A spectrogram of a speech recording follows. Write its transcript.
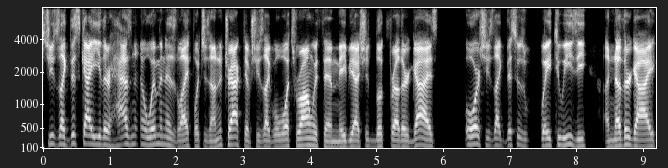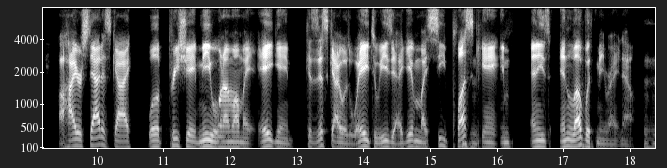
she's like, this guy either has no women in his life, which is unattractive. She's like, well, what's wrong with him? Maybe I should look for other guys. Or she's like, this is way too easy. Another guy, a higher status guy, will appreciate me when I'm on my A game because this guy was way too easy. I gave him my C plus mm-hmm. game, and he's in love with me right now. Mm-hmm.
